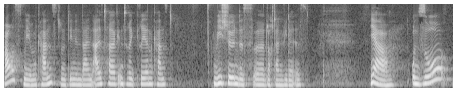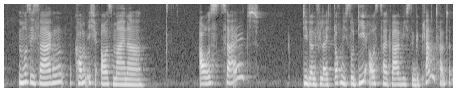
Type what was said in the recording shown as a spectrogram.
rausnehmen kannst und den in deinen Alltag integrieren kannst, wie schön das äh, doch dann wieder ist. Ja, und so muss ich sagen, komme ich aus meiner Auszeit, die dann vielleicht doch nicht so die Auszeit war, wie ich sie geplant hatte,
